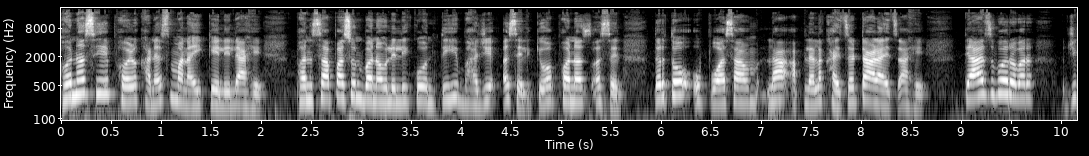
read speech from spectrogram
फणस हे फळ खाण्यास मनाई केलेले आहे. फणसापासून बनवलेली कोणतीही भाजी असेल किंवा फणस असेल तर तो उपवासाला आपल्याला खायचं टाळायचं आहे. त्याचबरोबर जी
